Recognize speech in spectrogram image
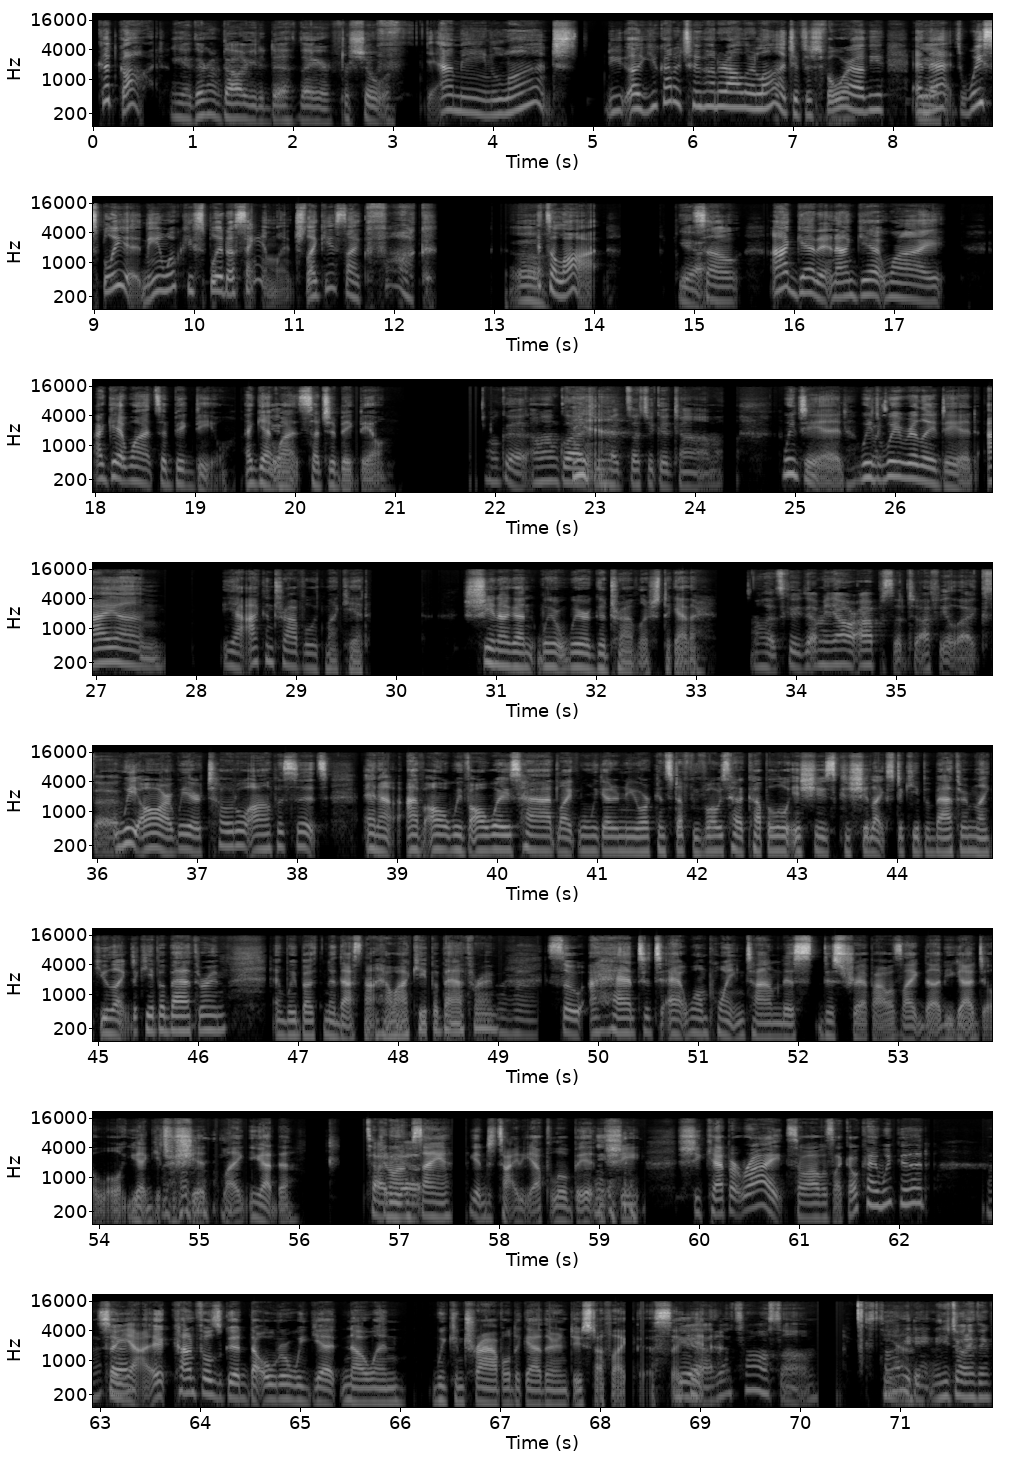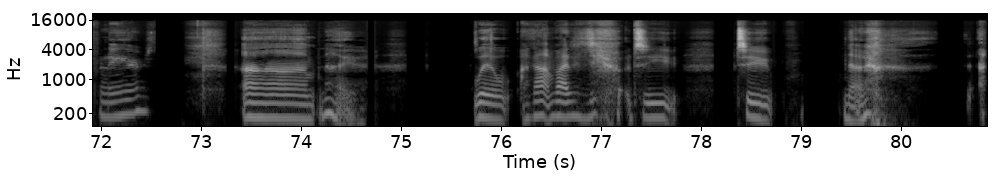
good God. Yeah, they're gonna dollar you to death there for sure. I mean, lunch. You uh, you got a two hundred dollar lunch if there's four of you, and Yeah. that we split. Me and Wilkie split a sandwich. Like it's like fuck, Ugh, it's a lot. yeah. So I get it, and I get why. I get why it's a big deal. I get Yeah. why it's such a big deal. well, good. I'm, I'm glad you had such a good time. We did. We we really did. I um, yeah, I can travel with my kid. She and I got we're we're good travelers together. Oh, that's good. I mean, y'all are opposite. I feel like so. We are. We are total opposites. And I, I've all, we've always had, like, when we go to New York and stuff, we've always had a couple little issues because she likes to keep a bathroom like you like to keep a bathroom. And we both know that's not how I keep a bathroom. Mhm. So I had to, t- at one point in time, this, this trip, I was like, Dub, you got to do a little, you got to get your shit. Like, you got to, Tidy you know what I'm saying? You got to tidy up a little bit. And she, she kept it right. So I was like, okay, we good. So yeah, it kind of feels good the older we get, knowing we can travel together and do stuff like this. So yeah, yeah. that's awesome. Yeah. Exciting. You do anything for New Year's? Um, no. Well, I got invited to to to no. I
